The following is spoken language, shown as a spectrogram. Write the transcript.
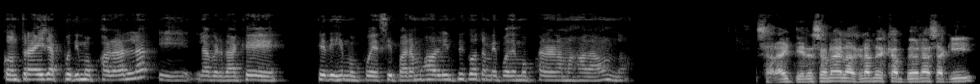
contra ellas pudimos pararla y la verdad que, que dijimos pues si paramos a Olímpico también podemos parar a Majada Onda. Saray, tienes una de las grandes campeonas aquí.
